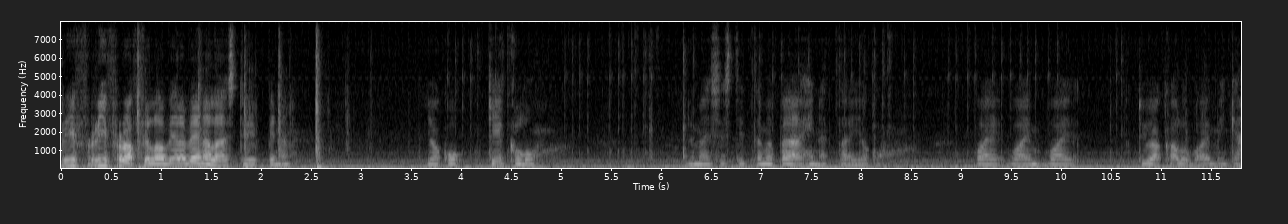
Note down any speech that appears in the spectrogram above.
Riff, Riffraffilla on vielä venäläistyyppinen. Joku keklu. Ilmeisesti tämä päähine tai joku. Vai, vai, vai työkalu vai mikä.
